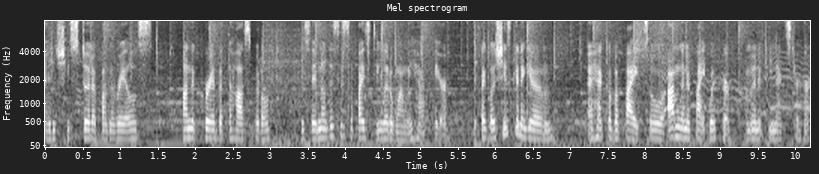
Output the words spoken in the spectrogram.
and she stood up on the rails on the crib at the hospital. They said, no, this is a feisty little one we have here. I go, she's gonna give a heck of a fight, so I'm gonna fight with her. I'm gonna be next to her.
